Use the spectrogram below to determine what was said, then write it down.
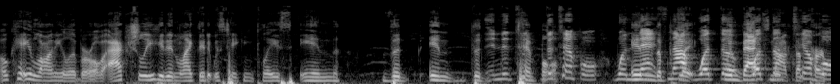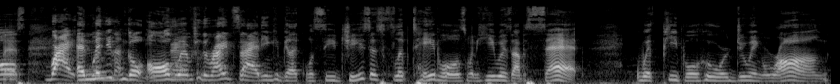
Okay, Lonnie Liberal. Actually, he didn't like that it was taking place in the in the in the temple. the temple when in that's the not pla- what the when that's the not temple the purpose, right And then you not- can go all the way over to the right side, and you can be like, "Well, see, Jesus flipped tables when he was upset with people who were doing wrong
